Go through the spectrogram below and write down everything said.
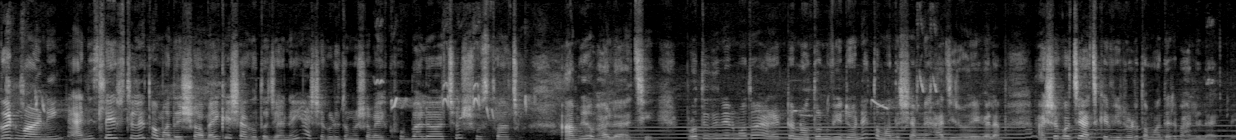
গুড মর্নিং অ্যানিস লাইফস্টাইলে তোমাদের সবাইকে স্বাগত জানাই। আশা করি তোমরা সবাই খুব ভালো আছো, সুস্থ আছো, আমিও ভালো আছি। প্রতিদিনের মতো আর একটা নতুন ভিডিও নিয়ে তোমাদের সামনে হাজির হয়ে গেলাম। আশা করছি আজকের ভিডিওটা তোমাদের ভালো লাগবে।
